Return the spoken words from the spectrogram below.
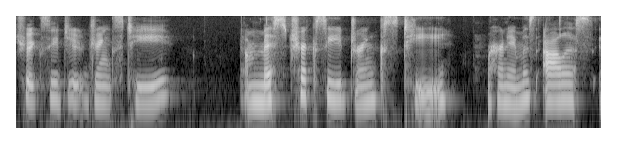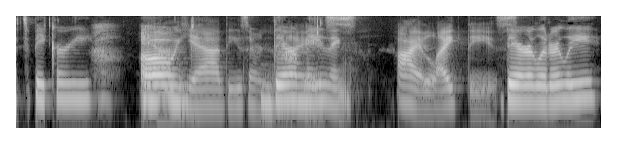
Trixie d- drinks tea. Miss Trixie drinks tea. Her name is Alice. It's a bakery. Oh yeah, these are they're nice. amazing. I like these. They're literally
